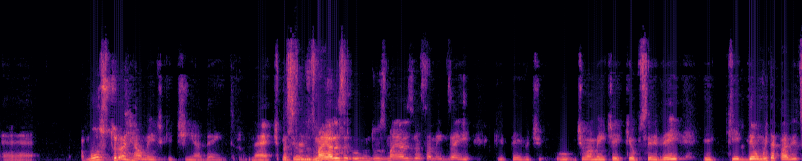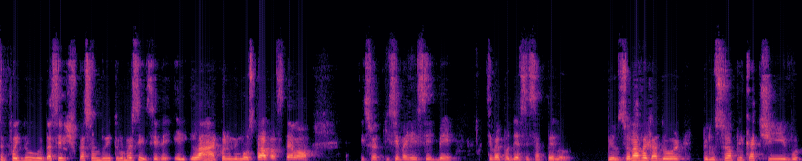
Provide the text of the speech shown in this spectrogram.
é, mostrou realmente que tinha dentro, né? Tipo assim, um dos maiores, um dos maiores lançamentos aí que teve ultimamente aí que eu observei e que deu muita clareza foi do, da certificação do Ítalo Marcinho. Ele, lá, quando ele mostrava as telas, ó, isso aqui você vai receber. Você vai poder acessar pelo, pelo seu navegador, pelo seu aplicativo,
